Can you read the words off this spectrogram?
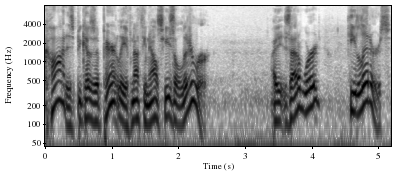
caught is because apparently, if nothing else, he's a litterer. Is that a word? He litters.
